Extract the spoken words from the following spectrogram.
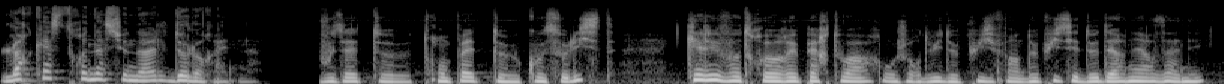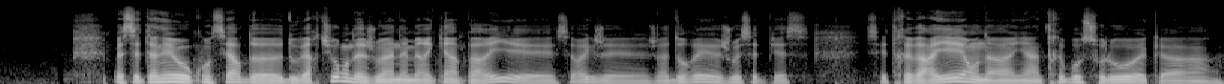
l'Orchestre national de Lorraine. Vous êtes euh, trompette euh, co-soliste. Quel est votre répertoire aujourd'hui depuis, enfin, depuis ces deux dernières années? Bah, cette année, au concert d'ouverture, on a joué un américain à Paris et c'est vrai que j'ai adoré jouer cette pièce. C'est très varié. On a, il y a un très beau solo avec un,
